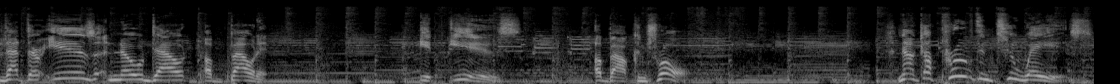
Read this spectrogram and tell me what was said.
That there is no doubt about it. It is about control. Now, it got proved in two ways.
